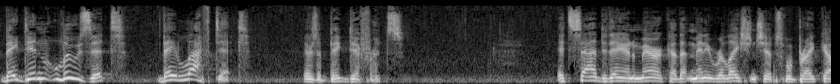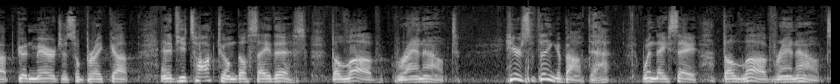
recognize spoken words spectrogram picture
they didn't lose it, they left it. There's a big difference. It's sad today in America that many relationships will break up, good marriages will break up. And if you talk to them, they'll say this the love ran out. Here's the thing about that when they say the love ran out.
